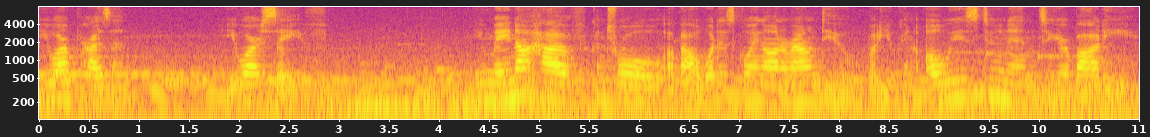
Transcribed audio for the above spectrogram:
You are present. You are safe. You may not have control about what is going on around you, but you can always tune in to your body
